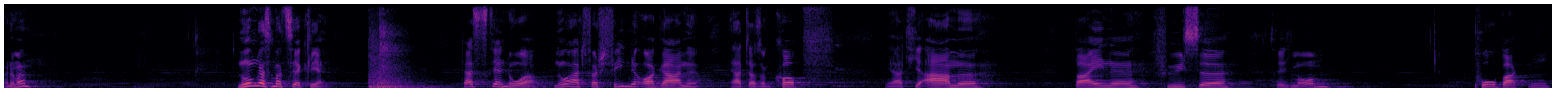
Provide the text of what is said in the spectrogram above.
Warte mal. Nur um das mal zu erklären. Das ist der Noah. Noah hat verschiedene Organe. Er hat da so einen Kopf, er hat hier Arme, Beine, Füße, dreh ich mal um, Pobacken.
